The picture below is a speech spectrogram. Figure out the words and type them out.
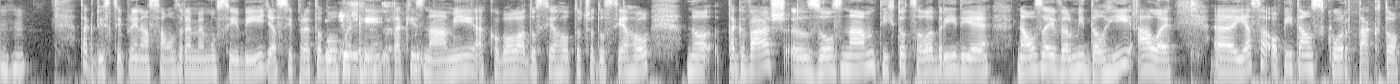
Mm-hmm. Tak disciplína samozrejme musí byť, asi preto bol taký, taký známy, ako bol a dosiahol to, čo dosiahol. No tak váš e, zoznam týchto celebrít je naozaj veľmi dlhý, ale e, ja sa opýtam skôr takto.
